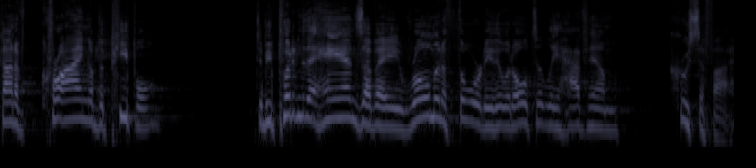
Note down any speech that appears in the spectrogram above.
kind of crying of the people, to be put into the hands of a Roman authority that would ultimately have him crucified.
